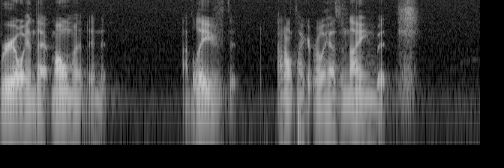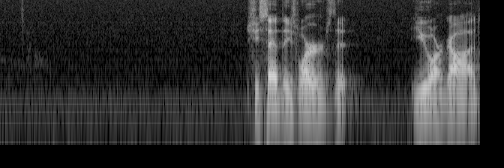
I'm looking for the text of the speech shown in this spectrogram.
real in that moment. And I believe that I don't think it really has a name, but she said these words that you are God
